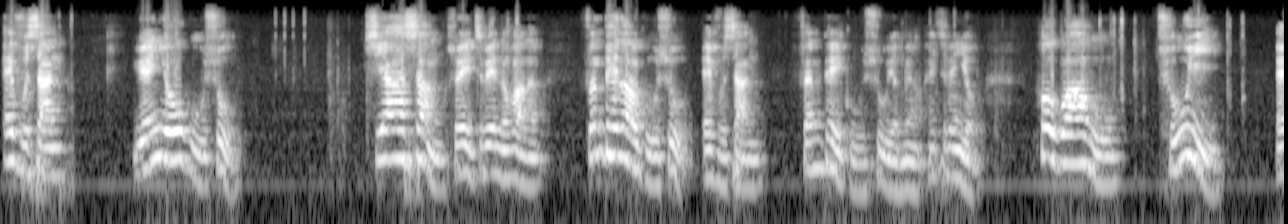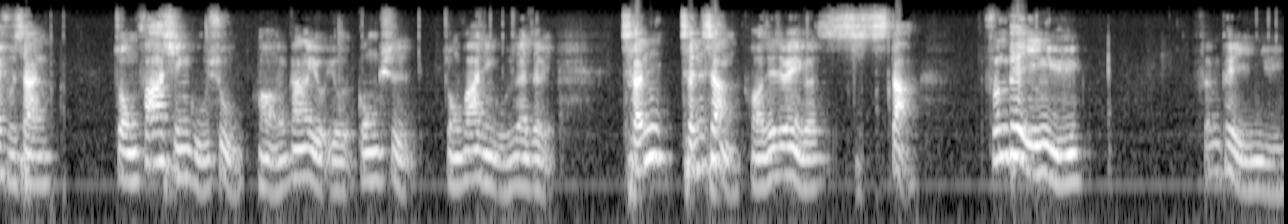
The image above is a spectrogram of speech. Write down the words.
F 三，原有股数加上，所以这边的话呢，分配到股数 F 三，分配股数有没有？哎，这边有后括弧除以 F 三，总发行股数，哈，刚刚有有公式，总发行股数在这里，乘乘上，好，在这边有个 star，分配盈余。分配盈余，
